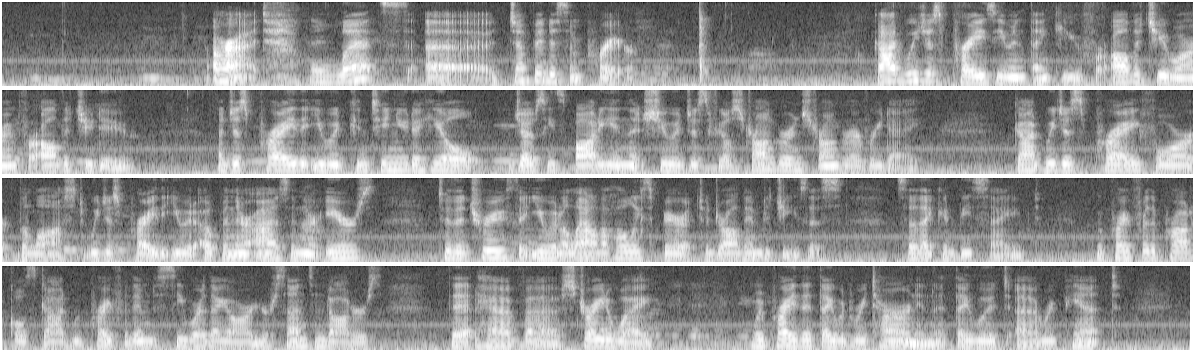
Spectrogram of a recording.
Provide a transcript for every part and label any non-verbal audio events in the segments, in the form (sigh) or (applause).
All right, let's uh, jump into some prayer. God, we just praise you and thank you for all that you are and for all that you do. I just pray that you would continue to heal Josie's body and that she would just feel stronger and stronger every day. God, we just pray for the lost. We just pray that you would open their eyes and their ears to the truth, that you would allow the Holy Spirit to draw them to Jesus so they could be saved. We pray for the prodigals, God. We pray for them to see where they are, your sons and daughters that have uh, strayed away. We pray that they would return and that they would uh, repent,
